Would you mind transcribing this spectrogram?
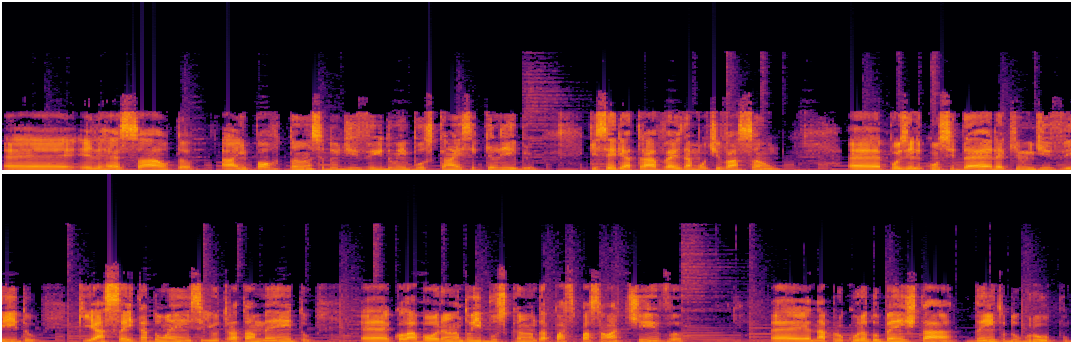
é, ele ressalta a importância do indivíduo em buscar esse equilíbrio, que seria através da motivação, é, pois ele considera que o indivíduo que aceita a doença e o tratamento, é, colaborando e buscando a participação ativa é, na procura do bem-estar dentro do grupo,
